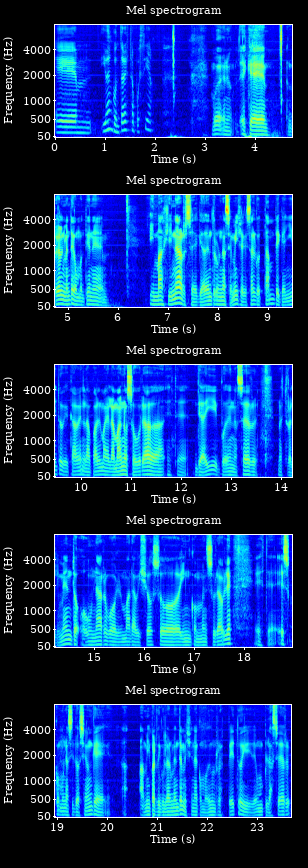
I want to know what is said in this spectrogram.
eh, iba a encontrar esta poesía. Bueno, es que realmente como tiene imaginarse que adentro de una semilla, que es algo tan pequeñito que cabe en la palma de la mano sobrada, este, de ahí pueden hacer nuestro alimento o un árbol maravilloso, inconmensurable, este, es como una situación que a, mí particularmente me llena como de un respeto y de un placer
